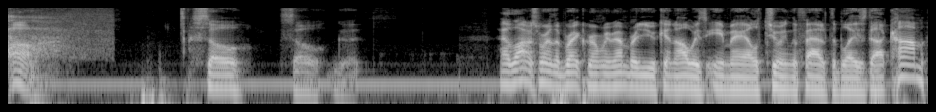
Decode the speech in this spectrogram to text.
Oh, so, so good. As long as we're in the break room, remember you can always email chewingthefat at theblaze.com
